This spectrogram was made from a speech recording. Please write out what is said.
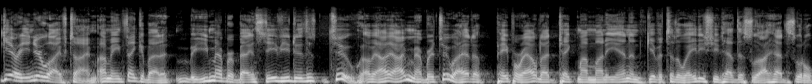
Gary, in your lifetime, I mean, think about it. You remember back, and Steve, you do this too. I mean, I, I remember it too. I had a paper out. I'd take my money in and give it to the lady. She'd have this. I had this little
